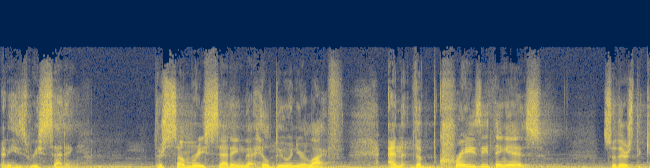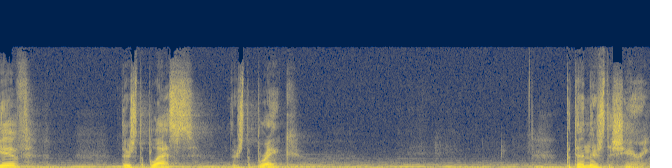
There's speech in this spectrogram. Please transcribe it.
and He's resetting. There's some resetting that He'll do in your life. And the crazy thing is so there's the give, there's the bless, there's the break. But then there's the sharing.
